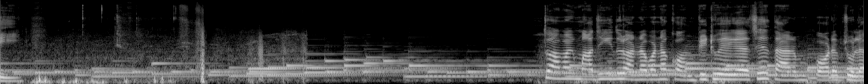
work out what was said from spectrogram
এই। তো আমার মাঝে কিন্তু রান্নাবান্না কমপ্লিট হয়ে গেছে। তারপরে চলে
